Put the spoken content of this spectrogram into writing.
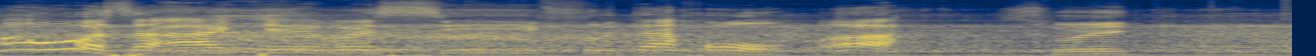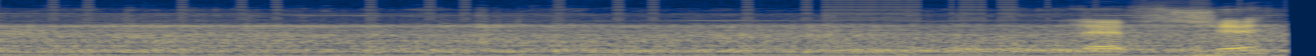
How was that? I can't even see through that hole. Ah, sweet. Left shift.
